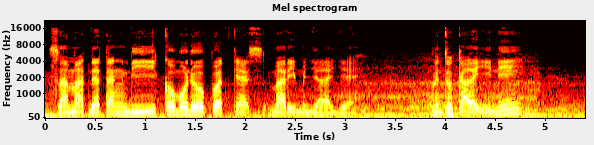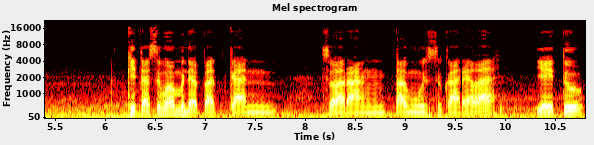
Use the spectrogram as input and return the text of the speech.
Selamat datang di Komodo Podcast. Mari menjelajah. Untuk kali ini kita semua mendapatkan seorang tamu sukarela yaitu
